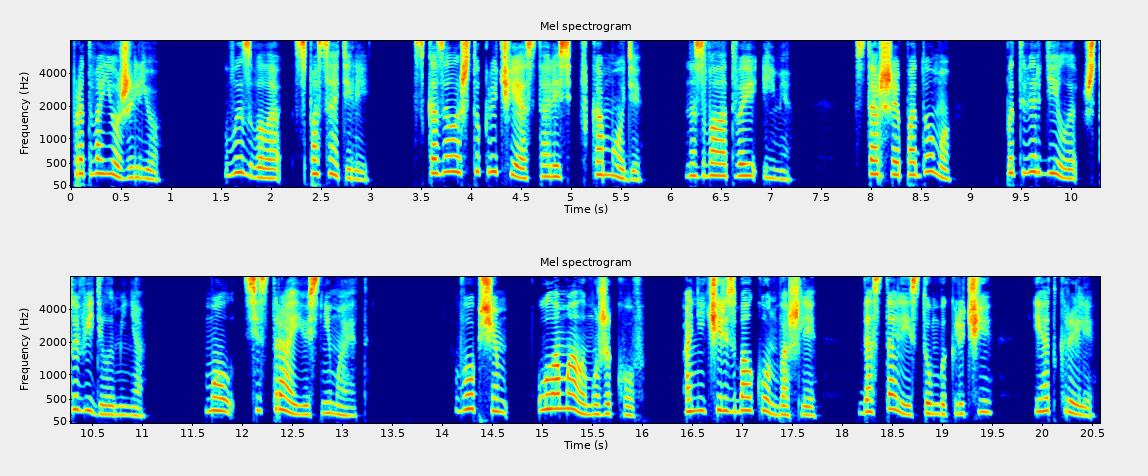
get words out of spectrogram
про твое жилье. Вызвала спасателей. Сказала, что ключи остались в комоде. Назвала твое имя. Старшая по дому подтвердила, что видела меня — Мол, сестра ее снимает. В общем, уломала мужиков. Они через балкон вошли, достали из тумбы ключи и открыли.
